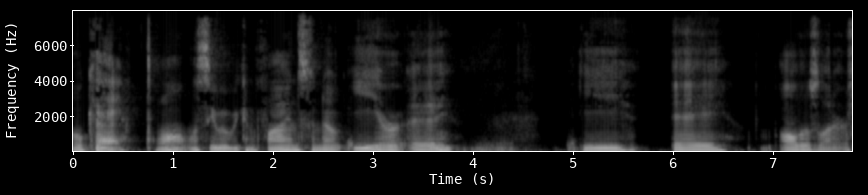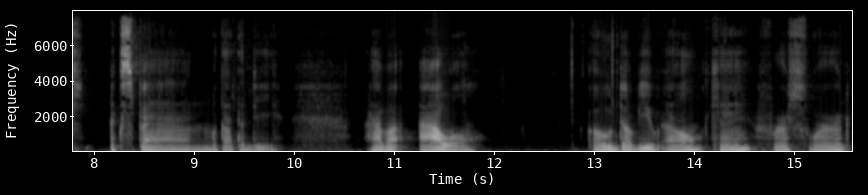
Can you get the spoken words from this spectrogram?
Okay. Well, let's see what we can find. So no E or A. E, A, all those letters. Expand without the D. How about owl? O-W-L, okay, first word.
